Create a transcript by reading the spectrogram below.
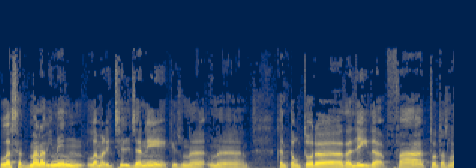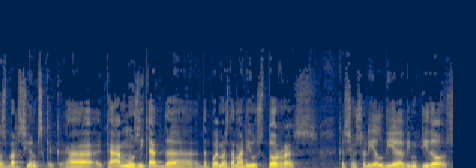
La setmana vinent, la Meritxell Jané, que és una, una cantautora de Lleida, fa totes les versions que, que, que ha musicat de, de poemes de Màrius Torres, que això seria el dia 22,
